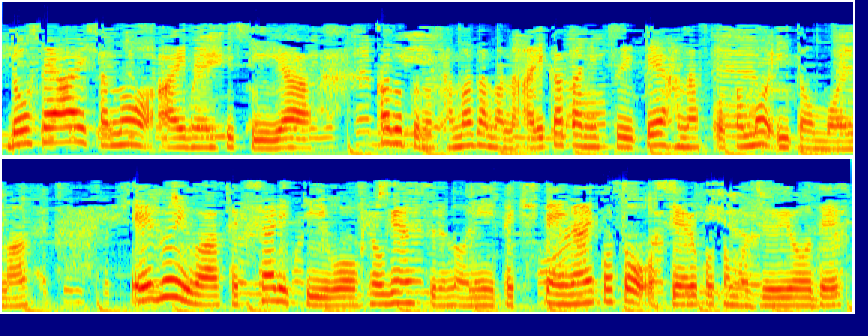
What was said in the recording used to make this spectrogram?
す。同性愛者のアイデンティティや家族の様々なあり方について話すこともいいと思います。AV はセクシュアリティを表現するのに適していないことを教えることも重要です。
